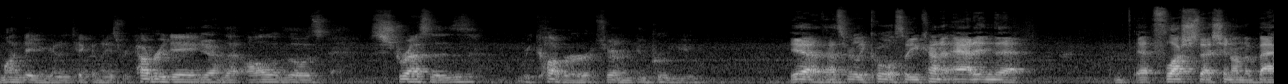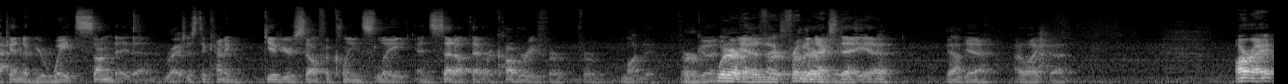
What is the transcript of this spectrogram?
Monday, you're going to take a nice recovery day. Yeah. Let all of those stresses recover Sure. and improve you. Yeah, that's really cool. So you kind of add in that that flush session on the back end of your weights Sunday then, Right. Just to kind of give yourself a clean slate and set up that recovery for for Monday For or good. whatever Yeah, for- next, for the next day, is. yeah. Yeah, yeah. I like that. All right.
